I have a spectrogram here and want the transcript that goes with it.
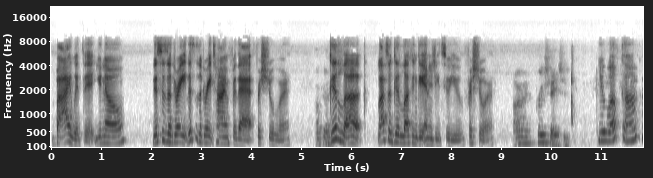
buy with it. You know, this is a great this is a great time for that for sure. Okay. Good luck, lots of good luck and good energy to you for sure. All right. Appreciate you. You're welcome.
